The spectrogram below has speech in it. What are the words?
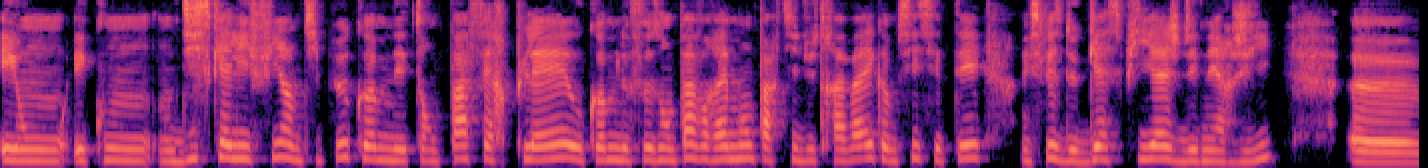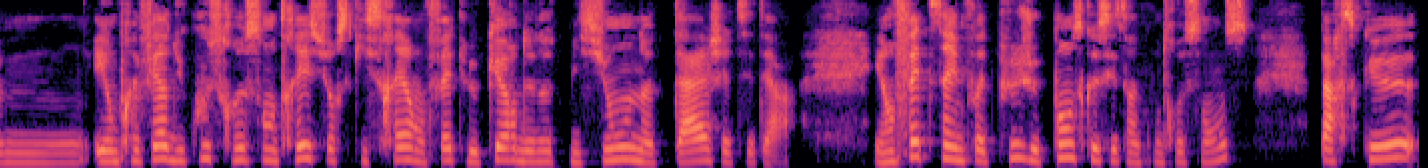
et on et qu'on disqualifie un petit peu comme n'étant pas fair play ou comme ne faisant pas vraiment partie du travail, comme si c'était une espèce de gaspillage d'énergie. Et on préfère du coup se recentrer sur ce qui serait en fait le cœur de notre mission, notre tâche, etc. Et en fait, ça une fois de plus, je pense que c'est un contresens parce que,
